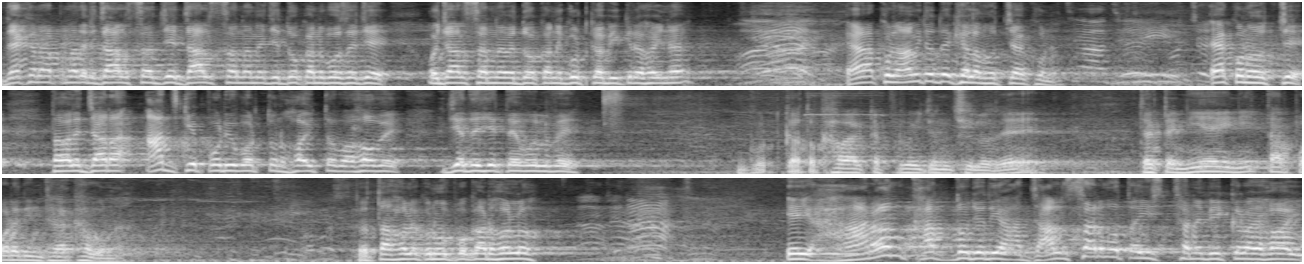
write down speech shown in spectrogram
দেখেন আপনাদের জালসা যে জালসা নামে যে দোকান বসেছে ওই জালসার নামে দোকানে গুটকা বিক্রি হয় না? এখন আমি তো দেখলাম হচ্ছে এখনও। এখনও হচ্ছে, তাহলে যারা আজকে পরিবর্তন হয়তো বা হবে, যেতে যেতে বলবে, গুটকা তো খাওয়া একটা প্রয়োজন ছিল রে। তো একটা নিয়েই নি, তারপরের দিন থেকে খাব না। তো তাহলে কোনো উপকার হলো? এই হারাম খাদ্য যদি জালসার মতো স্থানে বিক্রয় হয়,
